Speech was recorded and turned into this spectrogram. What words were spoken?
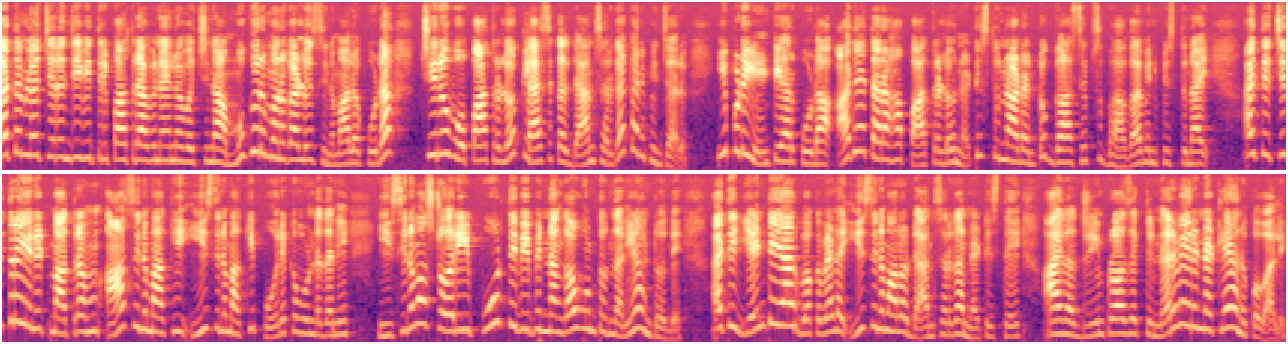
గతంలో చిరంజీవి త్రిపాత్ర అభినయంలో వచ్చిన ముగ్గురు మునగాళ్ళు సినిమాలో కూడా చిరు ఓ పాత్రలో క్లాసికల్ డాన్సర్గా కనిపించారు. ఇప్పుడు ఎన్టీఆర్ కూడా అదే తరహా పాత్రలో నటిస్తున్నాడంటూ గాసిప్స్ బాగా వినిపిస్తున్నాయి. అయితే చిత్ర యూనిట్ మాత్రం ఆ సినిమాకి ఈ సినిమాకి పోలిక ఉండదని ఈ సినిమా స్టోరీ పూర్తి విభిన్నంగా ఉంటుందని అంటుంది. అయితే ఎన్టీఆర్ ఒకవేళ ఈ సినిమాలో డాన్సర్గా నటిస్తే ఆయన డ్రీమ్ ప్రాజెక్ట్ నెరవేరినట్లే అనుకోవాలి.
